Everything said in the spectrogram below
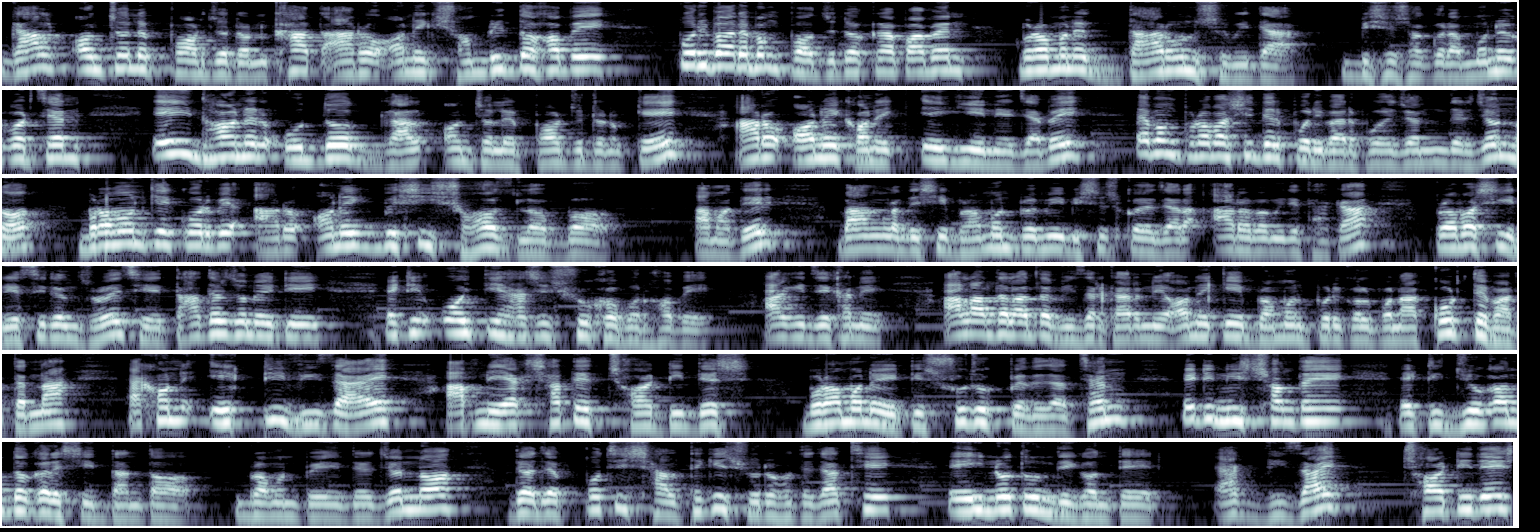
গালফ অঞ্চলে পর্যটন খাত আরও অনেক সমৃদ্ধ হবে, পরিবার এবং পর্যটকরা পাবেন ভ্রমণের দারুণ সুবিধা। বিশেষজ্ঞরা মনে করছেন এই ধরনের উদ্যোগ গালফ অঞ্চলের পর্যটনকে আরও অনেক অনেক এগিয়ে নিয়ে যাবে এবং প্রবাসীদের পরিবার পরিজনদের জন্য ভ্রমণকে করবে আরও অনেক বেশি সহজলভ্য। আমাদের বাংলাদেশি ভ্রমণপ্রেমী, বিশেষ করে যারা আরব আমিতে থাকা প্রবাসী রেসিডেন্স রয়েছে, তাদের জন্য এটি একটি ঐতিহাসিক সুখবর হবে। আগে যেখানে আলাদা আলাদা ভিসার কারণে অনেকেই ভ্রমণ পরিকল্পনা করতে পারতেন না, এখন একটি ভিসায় আপনি একসাথে ছয়টি দেশ ভ্রমণের একটি সুযোগ পেতে যাচ্ছেন। এটি নিঃসন্দেহে একটি যুগান্তকারী সিদ্ধান্ত। ভ্রমণপ্রেমীদের জন্য দু হাজার পঁচিশ সাল থেকে শুরু হতে যাচ্ছে এই নতুন দিগন্তের। এক ভিসায় ছয়টি দেশ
